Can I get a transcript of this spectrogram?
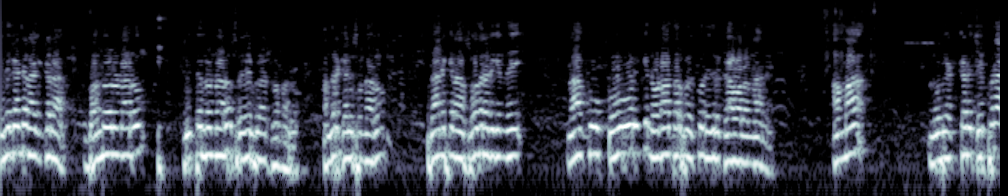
ఎందుకంటే నాకు ఇక్కడ బంధువులు ఉన్నారు మిత్రులు ఉన్నారు శ్రేయభిలాషులు ఉన్నారు. అందరు కలిసి ఉన్నారు. దానికి నా సోదరు అడిగింది నాకు కోవూరికి నోడా తరపున ఎక్కువ నిధులు కావాలన్నా అని. అమ్మ నువ్వు ఎక్కడ చెప్పినా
